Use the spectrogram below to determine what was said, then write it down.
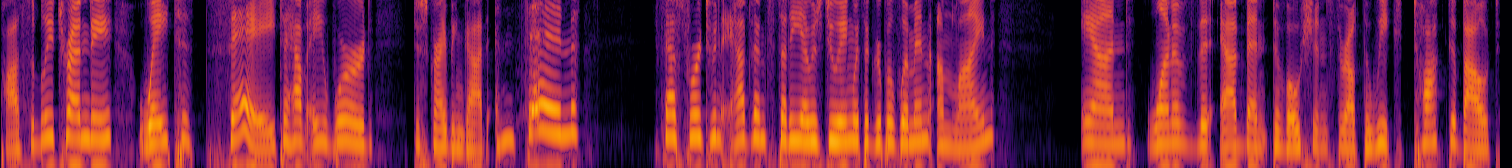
possibly trendy way to say, to have a word describing God. And then fast forward to an Advent study I was doing with a group of women online. And one of the Advent devotions throughout the week talked about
